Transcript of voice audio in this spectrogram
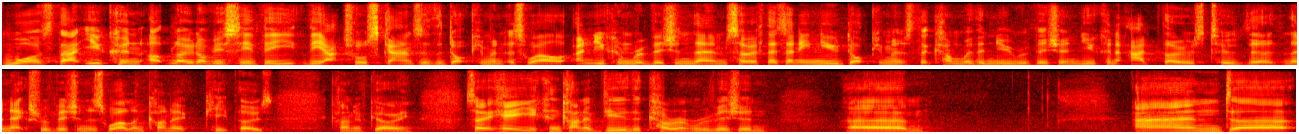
was that you can upload obviously the, the actual scans of the document as well and you can revision them. So if there's any new documents that come with a new revision, you can add those to the, the next revision as well and kind of keep those kind of going. So here you can kind of view the current revision. Um, and uh,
